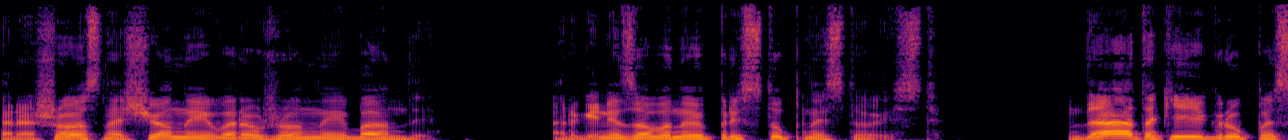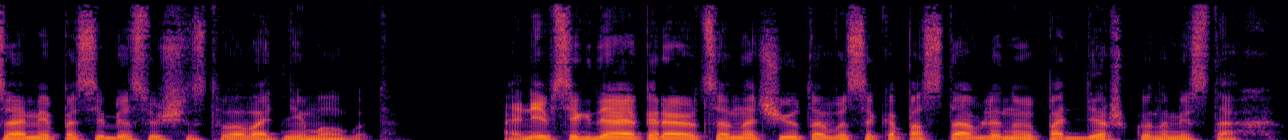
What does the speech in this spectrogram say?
Хорошо оснащенные вооруженные банды. Организованную преступность, то есть. Да, такие группы сами по себе существовать не могут. Они всегда опираются на чью-то высокопоставленную поддержку на местах.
